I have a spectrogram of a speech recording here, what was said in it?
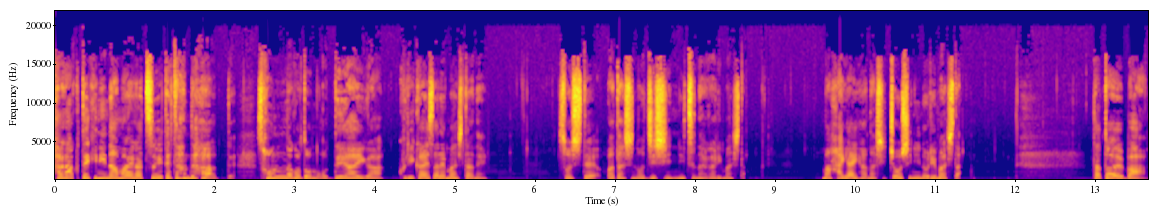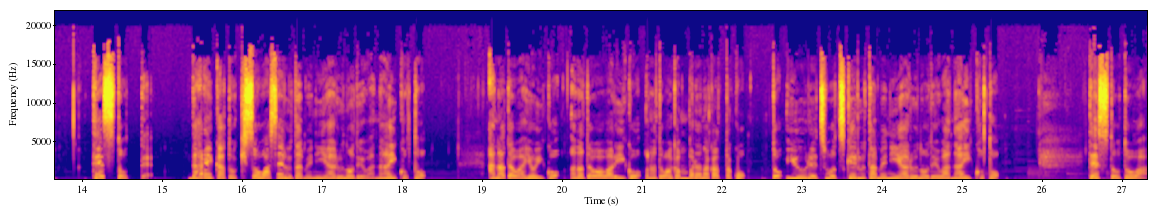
科学的に名前がついてたんだってそんなことの出会いが繰り返されましたね。そして私の自信につながりました。まあ早い話調子に乗りました。例えばテストって誰かと競わせるためにやるのではないこと。あなたは良い子あなたは悪い子あなたは頑張らなかった子と優劣をつけるためにやるのではないこと。テストとは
